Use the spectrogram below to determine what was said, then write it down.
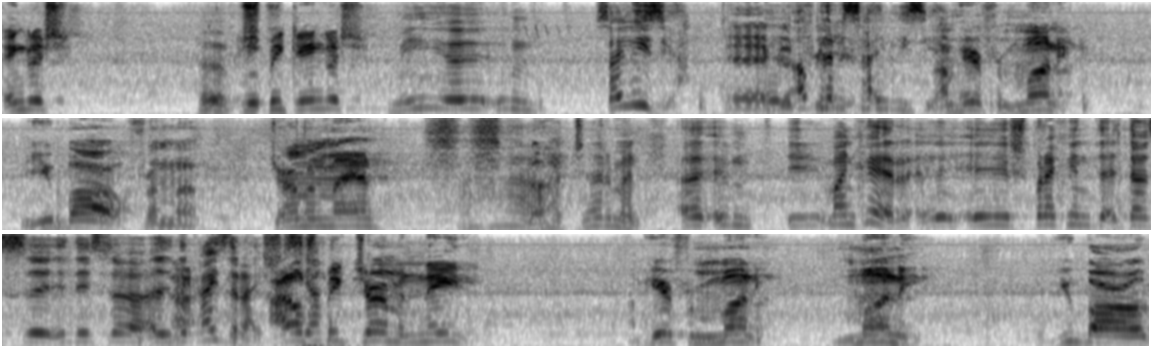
English? Uh, me, Speak English? me, uh, um, Silesia. Yeah, Uh, good Upper for you. Silesia. I'm here for money. Do You borrow from a German man? Aha, German. Äh, ähm, äh, mein Herr, sprechen das, des, äh, Ah, des Kaiserreiches, I don't ja? speak German native. I'm here for money. Money. That you borrowed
